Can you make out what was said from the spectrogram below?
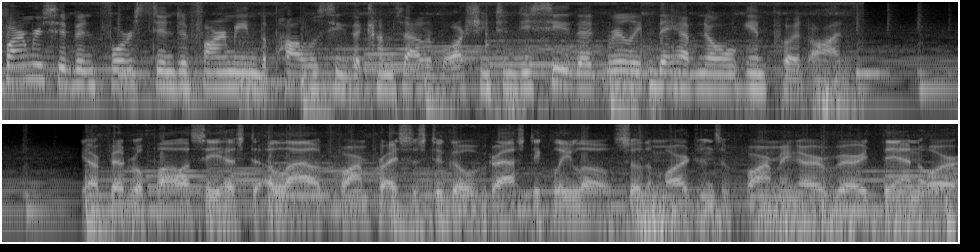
Farmers have been forced into farming the policy that comes out of Washington, D.C. that really they have no input on. Our federal policy has allowed farm prices to go drastically low, so the margins of farming are very thin or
